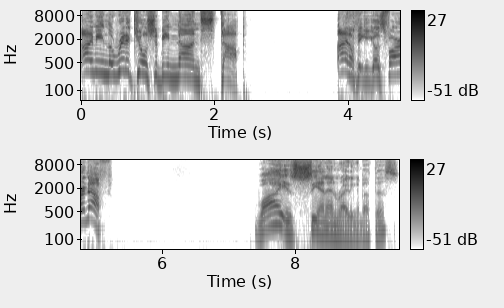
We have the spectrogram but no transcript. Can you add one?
I mean, the ridicule should be nonstop. I don't think he goes far enough. Why is CNN writing about this?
